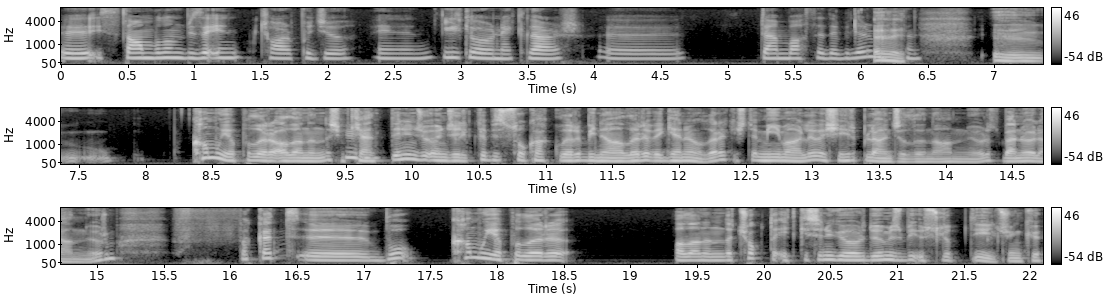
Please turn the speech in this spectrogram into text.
E, İstanbul'un bize en çarpıcı en ilk örneklerden e, bahsedebilir misin? Evet. E, kamu yapıları alanında şimdi kent denince öncelikle biz sokakları, binaları ve genel olarak işte mimarlığı ve şehir plancılığını anlıyoruz. Ben öyle anlıyorum. Fakat e, bu kamu yapıları alanında çok da etkisini gördüğümüz bir üslup değil. Çünkü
